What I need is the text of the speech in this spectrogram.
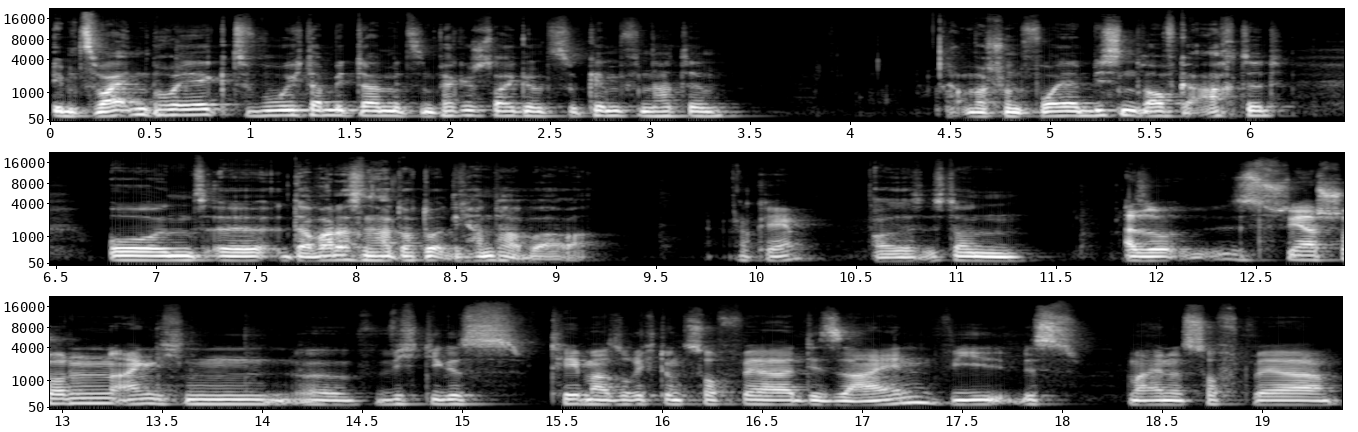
im zweiten Projekt, wo ich damit dann mit diesen Package Cycles zu kämpfen hatte, haben wir schon vorher ein bisschen drauf geachtet. Und äh, da war das dann halt auch deutlich handhabbarer. Okay. Also das ist dann Also ist ja schon eigentlich ein äh, wichtiges Thema so Richtung Software-Design. Wie ist meine Software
